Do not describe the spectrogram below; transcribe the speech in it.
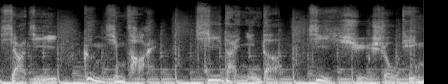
下集更精彩，期待您的继续收听。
